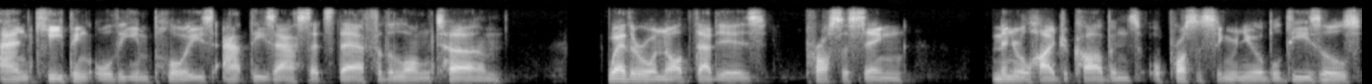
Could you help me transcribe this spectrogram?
and keeping all the employees at these assets there for the long term, whether or not that is processing mineral hydrocarbons or processing renewable diesels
